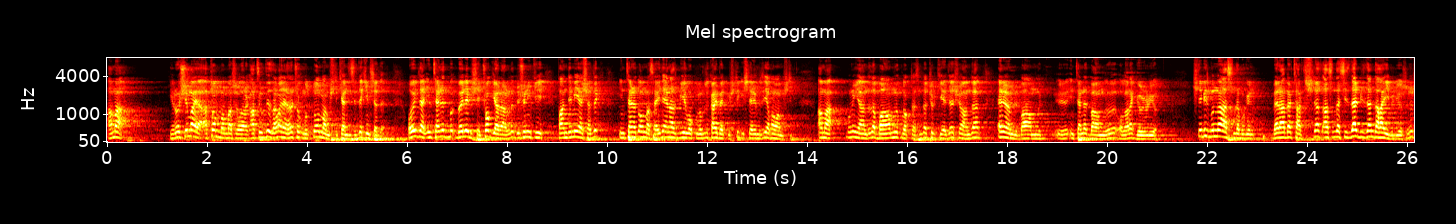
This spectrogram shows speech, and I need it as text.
Ama Hiroşima'ya atom bombası olarak atıldığı zaman herhalde çok mutlu olmamıştı kendisi de kimse de. O yüzden internet böyle bir şey. Çok yararlı. Düşünün ki pandemi yaşadık. İnternet olmasaydı en az bir yıl okulumuzu kaybetmiştik. işlerimizi yapamamıştık. Ama bunun yanında da bağımlılık noktasında Türkiye'de şu anda en önemli bağımlılık, e, internet bağımlılığı olarak görülüyor. İşte biz bunu aslında bugün beraber tartışacağız. Aslında sizler bizden daha iyi biliyorsunuz.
